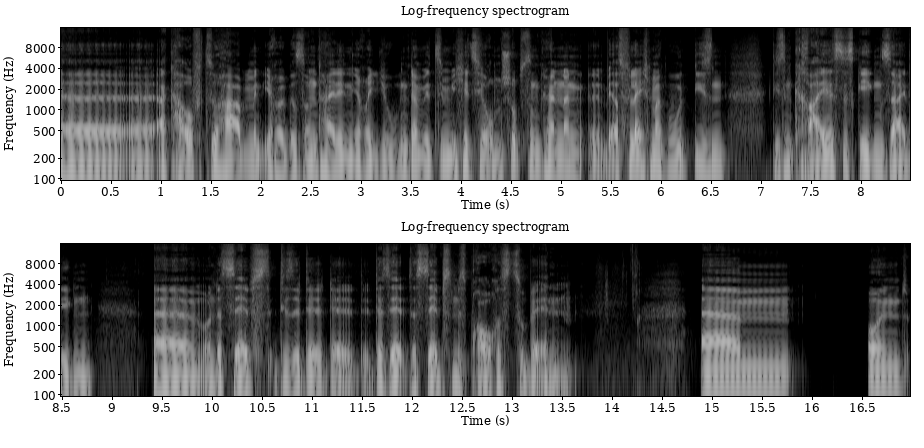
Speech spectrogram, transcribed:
äh, äh, erkauft zu haben mit ihrer Gesundheit in ihrer Jugend, damit sie mich jetzt hier rumschubsen können, dann äh, wäre es vielleicht mal gut, diesen, diesen Kreis des gegenseitigen äh, und des Selbst, diese, der, der, der, des Selbstmissbrauches zu beenden. Ähm, und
